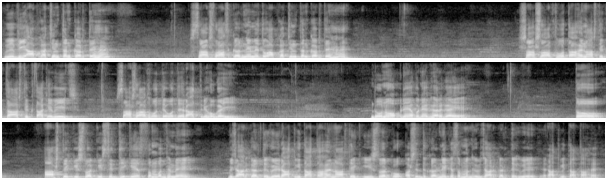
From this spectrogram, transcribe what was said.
वे भी आपका चिंतन करते हैं। शास्त्रार्थ करने में तो आपका चिंतन करते हैं। शास्त्रार्थ होता है नास्तिकता आस्तिकता के बीच। शास्त्रार्थ होते होते रात्रि हो गई। दोनों अपने अपने घर गए। तो आस्तिक ईश्वर की सिद्धि के संबंध में विचार करते हुए रात बिताता है। नास्तिक ईश्वर को असिद्ध करने के संबंध में विचार करते हुए रात बिताता है।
